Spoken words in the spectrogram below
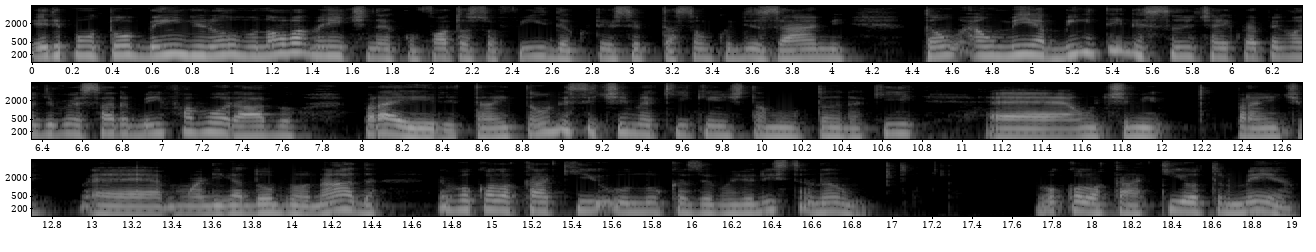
ele pontuou bem de novo, novamente, né? Com falta sofrida, com interceptação, com desarme. Então é um meia bem interessante aí que vai pegar um adversário bem favorável para ele, tá? Então nesse time aqui que a gente está montando aqui, é um time para a gente, é, uma liga dobronada, eu vou colocar aqui o Lucas Evangelista, não. Vou colocar aqui outro meia.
